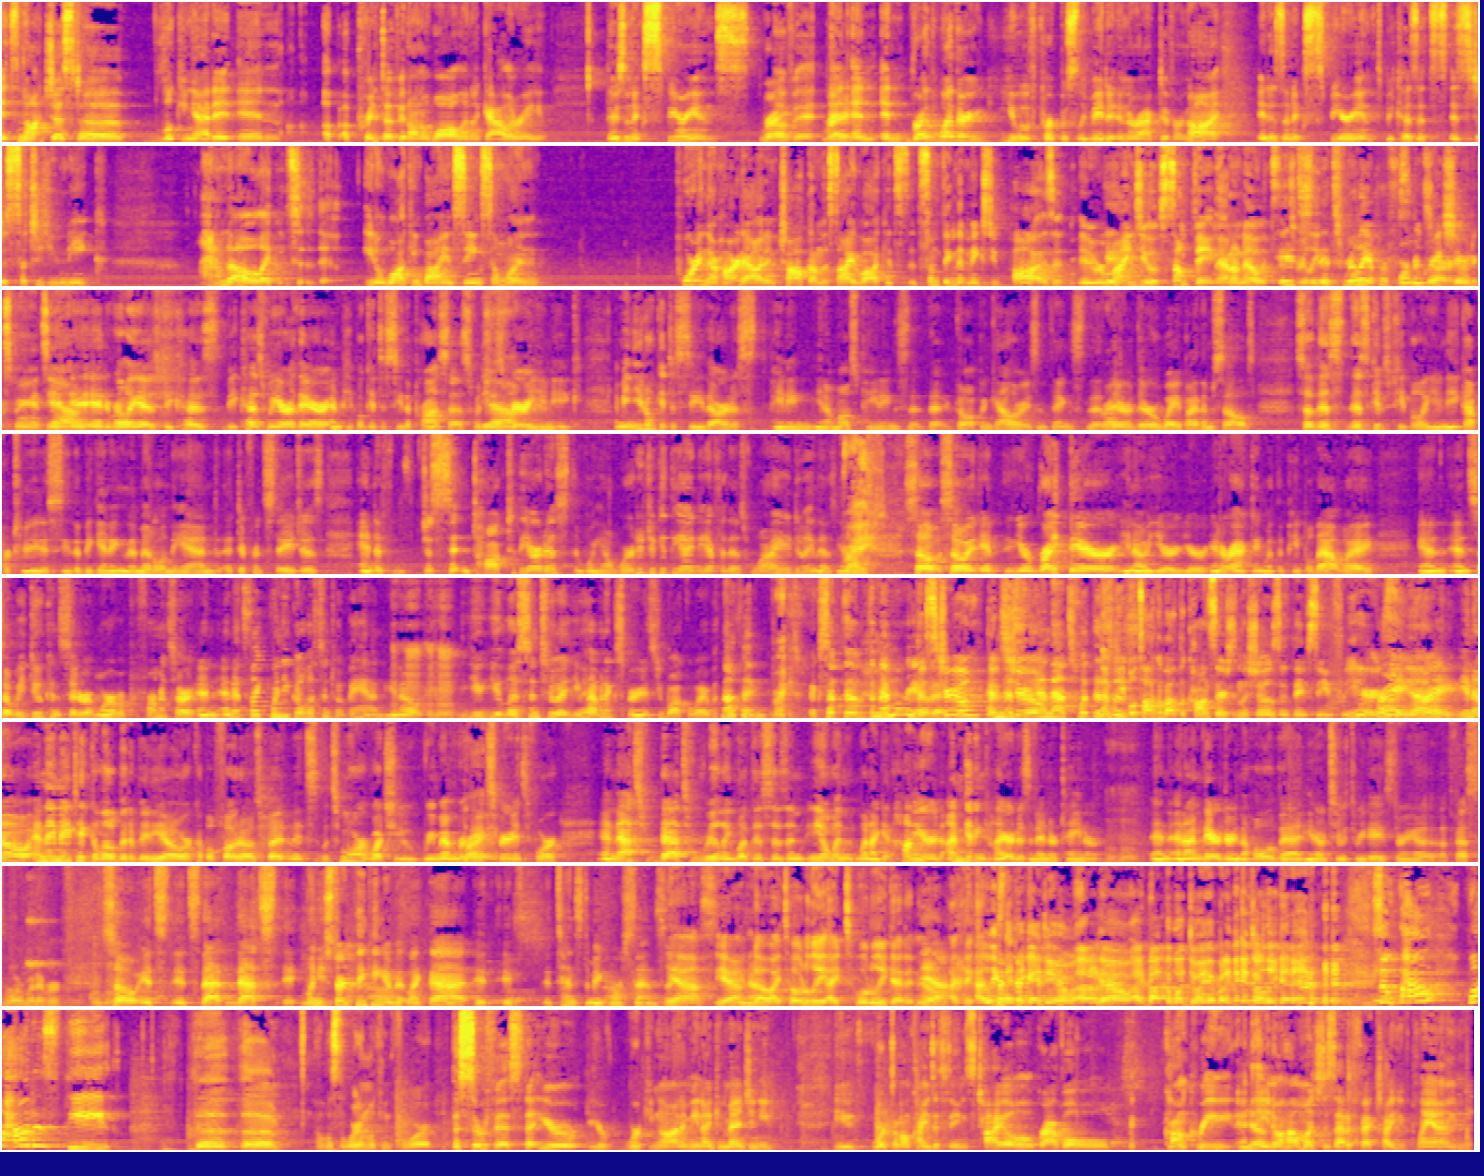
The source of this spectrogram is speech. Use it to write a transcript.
it's not just a looking at it in a, a print of it on a wall in a gallery. There's an experience Right, of it, right. and and, and re- whether you have purposely made it interactive or not, it is an experience because it's it's just such a unique. I don't know, like you know, walking by and seeing someone pouring their heart out in chalk on the sidewalk. It's it's something that makes you pause. It, it reminds you of something. I don't know. It's, it's, It's really it's really a performance great art. shared experience. It- Yeah. It, it really is because because we are there and people get to see the process, which Yeah. is very unique. I mean, you don't get to see the artist painting. You know, most paintings that, that go up in galleries and things that Right. they're they're away by themselves. So this this gives people a unique opportunity to see the beginning, the middle, and the end at different stages, and to just sit and talk to the artist. You know, where did you get the idea for this? Why are you doing this? You know? Right. So so if you're right there, you know, you're you're interacting with the people that way. And, and so we do consider it more of a performance art, and, and it's like when you go listen to a band. You know, Mm-hmm, you, you listen to it, you have an experience, you walk away with nothing, Right. Except the, the memory of That's it. true. and That's this, true. And that's what this is. and is. people talk about the concerts and the shows that they've seen for years. Right, Yeah. right. You know, and they may take a little bit of video or a couple photos, but it's it's more what you remember Right. the experience for. And that's that's really what this is. And you know, when, when I get hired, I'm getting hired as an entertainer, Mm-hmm. and and I'm there during the whole event. You know, two or three days during a, a festival or whatever. Mm-hmm. So it's it's that that's it, when you start thinking of it like that, it it, it tends to make more sense. I Yeah, guess, yeah. you know? No, I totally, I totally get it now. Yeah. I think, at least I think I do. I don't know. I'm not the one doing it, but I think I totally get it. so how, well, how does the, the, the, oh, what's the word I'm looking for? The surface that you're you're working on. I mean, I can imagine you, you worked on all kinds of things: tile, gravel, concrete. Yeah. You know, how much does that affect how you plan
